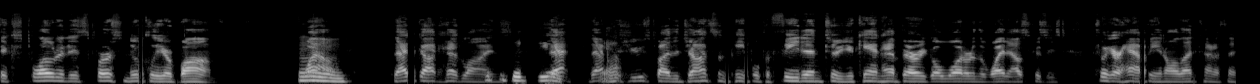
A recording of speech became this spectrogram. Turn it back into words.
exploded its first nuclear bomb. Wow, Mm, that got headlines. That that Yeah. was used by the Johnson people to feed into you can't have Barry Goldwater in the White House because he's trigger happy and all that kind of thing.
